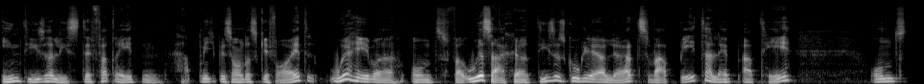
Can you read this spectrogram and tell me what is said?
in dieser Liste vertreten. Hat mich besonders gefreut. Urheber und Verursacher dieses Google Alerts war BetaLab.at und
